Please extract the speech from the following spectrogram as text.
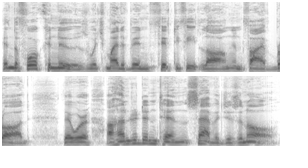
In the four canoes, which might have been fifty feet long and five broad, there were a hundred and ten savages in all.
